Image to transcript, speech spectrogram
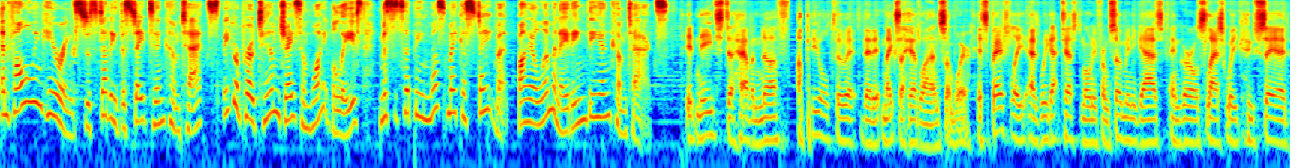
And following hearings to study the state's income tax, Speaker Pro Tem Jason White believes Mississippi must make a statement by eliminating the income tax. It needs to have enough appeal to it that it makes a headline somewhere, especially as we got testimony from so many guys and girls last week who said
